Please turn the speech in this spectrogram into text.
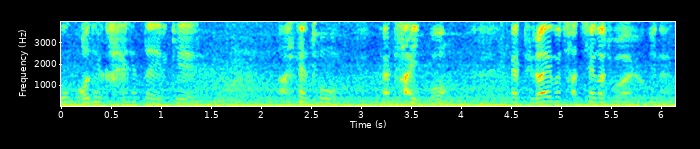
꼭 어딜 가야겠다 이렇게 안 해도 다 있고 그냥 드라이브 자체가 좋아요 여기는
